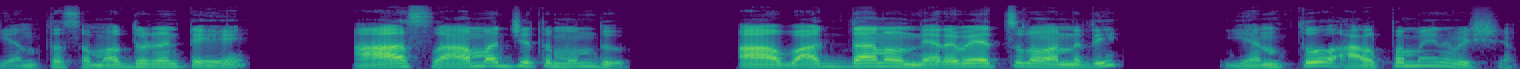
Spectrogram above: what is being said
ఎంత సమర్థుడంటే ఆ సామర్థ్యత ముందు ఆ వాగ్దానం నెరవేర్చడం అన్నది ఎంతో అల్పమైన విషయం.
